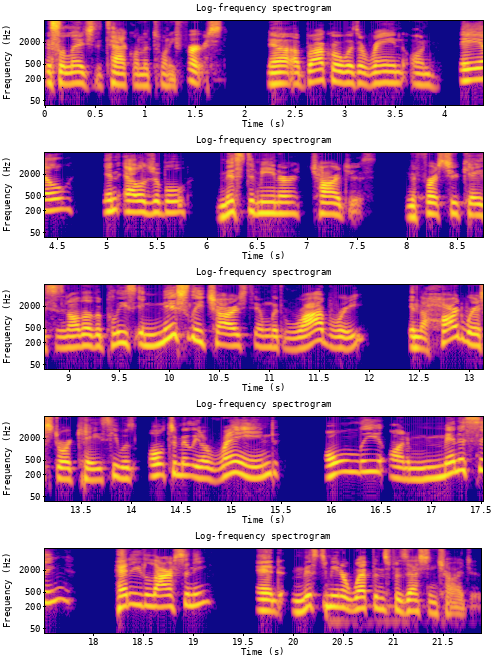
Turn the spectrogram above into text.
this alleged attack on the 21st. Now, Abrokwa was arraigned on bail ineligible misdemeanor charges in the first two cases. And although the police initially charged him with robbery in the hardware store case, he was ultimately arraigned only on menacing, petty larceny, and misdemeanor weapons possession charges.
